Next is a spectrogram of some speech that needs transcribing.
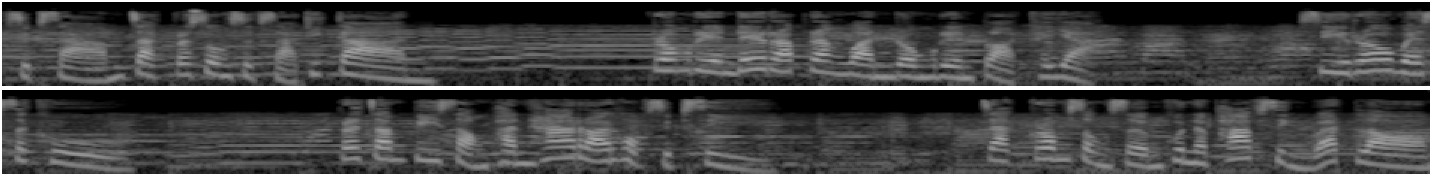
2563 จากกระทรวงศึกษาธิการ โรงเรียนได้รับรางวัลโรงเรียนปลอดขยะ Zero Waste School ประจำปี 2564 จากกรมส่งเสริมคุณภาพสิ่งแวดล้อม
